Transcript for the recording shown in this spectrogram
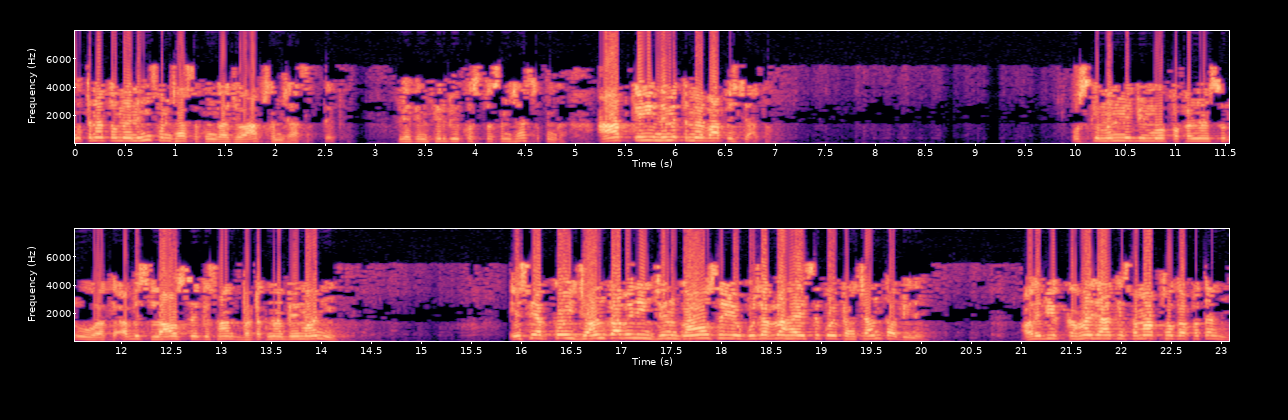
उतना तो मैं नहीं समझा सकूँगा जो आप समझा सकते थे। लेकिन फिर भी कुछ तो समझा सकूँगा। आपके ही निमित्त मैं वापस जाता हूँ। उसके मन में भी मोह पकड़ना शुरू हुआ कि अब इस लाओसे के साथ भटकना बेमानी। इसे अब कोई जानता भी नहीं, जिन गाँवों से ये गुजर रहा है, इसे कोई पहचानता भी नहीं। और अब ये कहाँ जाके समाप्त होगा पता नहीं।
